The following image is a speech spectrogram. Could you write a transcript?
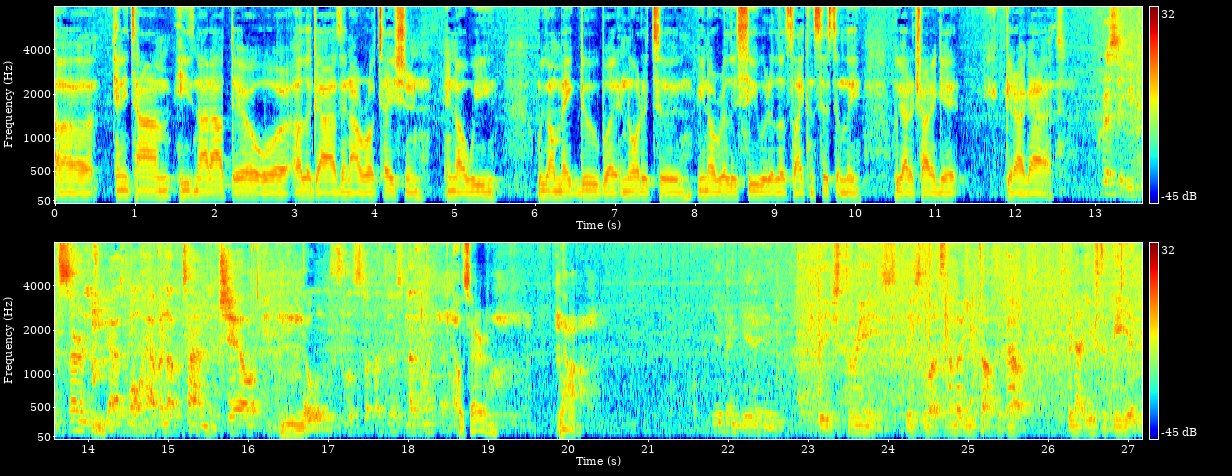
uh, anytime he's not out there or other guys in our rotation, you know, we we gonna make do. But in order to you know really see what it looks like consistently, we got to try to get get our guys. Chris, are you concerned that you guys won't have enough time to gel? Nope. Just little stuff like this, nothing like that. No, sir. No. You've been getting these threes, these looks. I know you talked about you're not used to being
